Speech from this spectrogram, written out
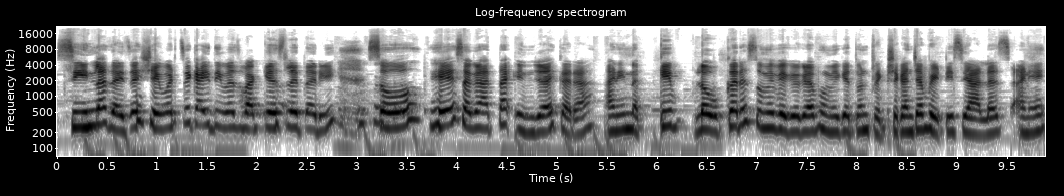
सीनला जायचंय. शेवटचे काही दिवस बाकी असले तरी. सो हे सगळं आता एन्जॉय करा. आणि नक्की लवकरच तुम्ही वेगवेगळ्या भूमिकेतून प्रेक्षकांच्या भेटीस यालच. आणि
